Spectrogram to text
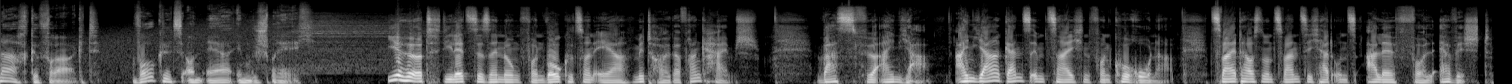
Nachgefragt. Vocals on Air im Gespräch. Ihr hört die letzte Sendung von Vocals on Air mit Holger Frank Heimsch. Was für ein Jahr. Ein Jahr ganz im Zeichen von Corona. 2020 hat uns alle voll erwischt.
